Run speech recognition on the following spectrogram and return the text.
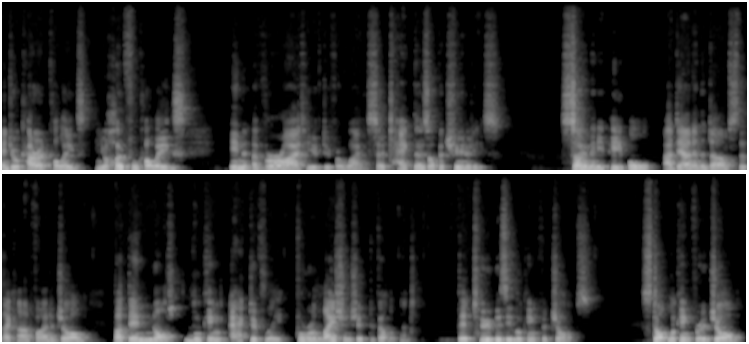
and your current colleagues and your hopeful colleagues in a variety of different ways. So take those opportunities. So many people are down in the dumps that they can't find a job, but they're not looking actively for relationship development. They're too busy looking for jobs. Stop looking for a job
